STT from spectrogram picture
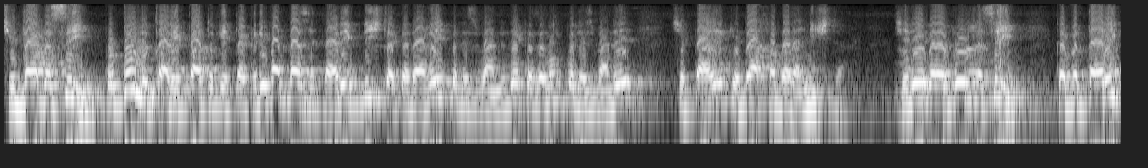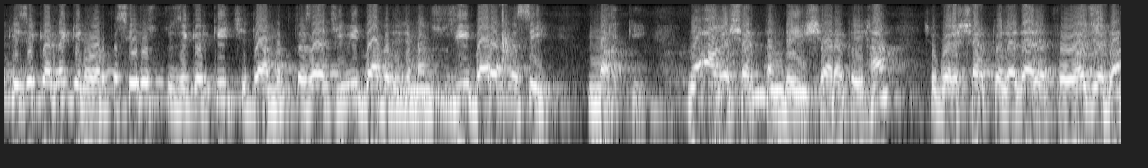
چې دا بسې په ټولو تعریفاتو کې تقریبا داسې تعریف نشته کدا غي په نسبت ده که زمونږ په نسبت ده چې پاره کې دا خبره نشته چې دې به ټول نسی که په تعریف کې ذکر نه کین ور پسې رستو ذکر کی چې دا مقتضا چې وی دا به د منسوسی عبارت نسی مخ کی نو هغه شرط هم د اشاره کوي ها چې ګور شرط لدا فوجبا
